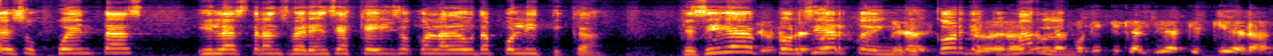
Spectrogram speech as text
de sus cuentas y las transferencias que hizo con la deuda política. Que siga, no por cierto, en Mira, discordia con la política el día que quiera,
